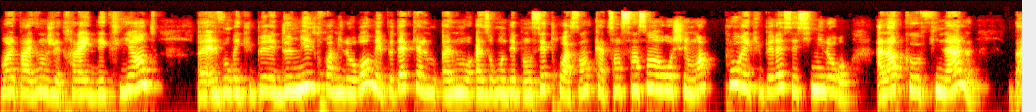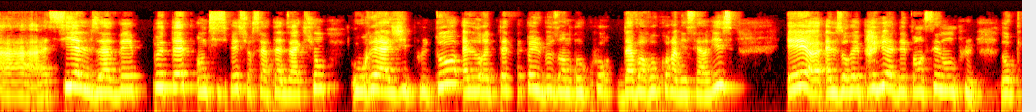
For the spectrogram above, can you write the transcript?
moi, par exemple, je vais travailler avec des clientes, euh, elles vont récupérer 2000, 3000 euros, mais peut-être qu'elles elles, auront dépensé 300, 400, 500 euros chez moi pour récupérer ces 6000 euros. Alors qu'au final, bah, si elles avaient peut-être anticipé sur certaines actions ou réagi plus tôt, elles n'auraient peut-être pas eu besoin d'avoir recours à mes services et euh, elles n'auraient pas eu à dépenser non plus. Donc,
